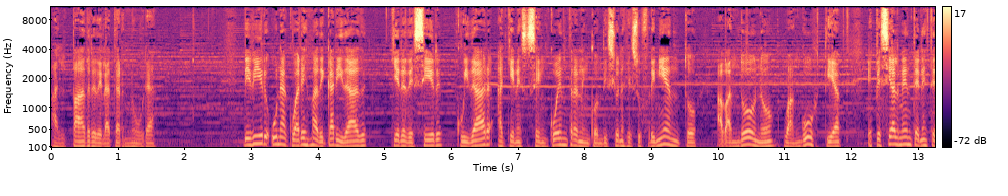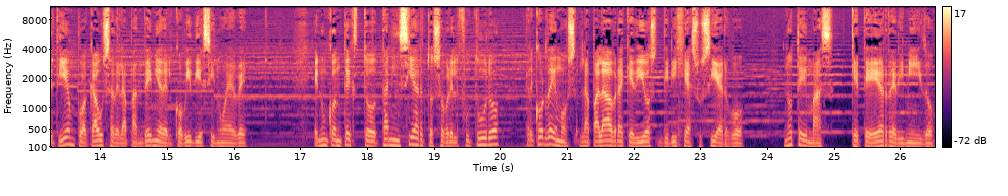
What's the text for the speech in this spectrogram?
al Padre de la ternura. Vivir una cuaresma de caridad quiere decir cuidar a quienes se encuentran en condiciones de sufrimiento, abandono o angustia, especialmente en este tiempo a causa de la pandemia del COVID-19. En un contexto tan incierto sobre el futuro, recordemos la palabra que Dios dirige a su siervo, no temas que te he redimido.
